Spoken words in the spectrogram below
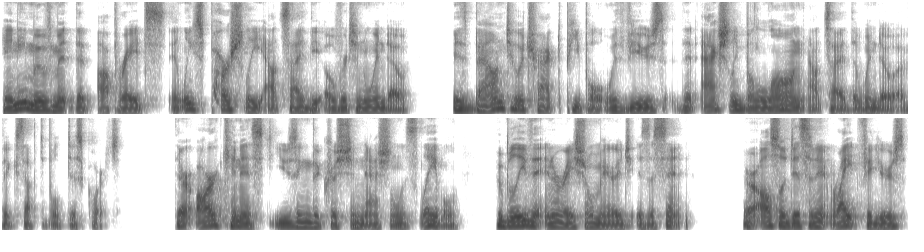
Any movement that operates, at least partially, outside the Overton window is bound to attract people with views that actually belong outside the window of acceptable discourse. There are kinists using the Christian nationalist label who believe that interracial marriage is a sin. There are also dissident right figures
